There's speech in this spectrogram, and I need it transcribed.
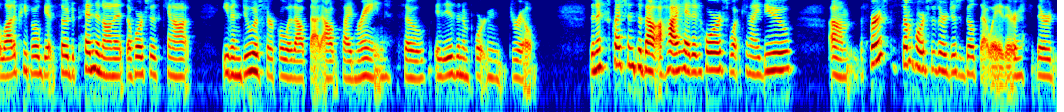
a lot of people get so dependent on it, the horses cannot even do a circle without that outside rein. So it is an important drill. The next question is about a high-headed horse. What can I do? Um, first, some horses are just built that way. Their their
